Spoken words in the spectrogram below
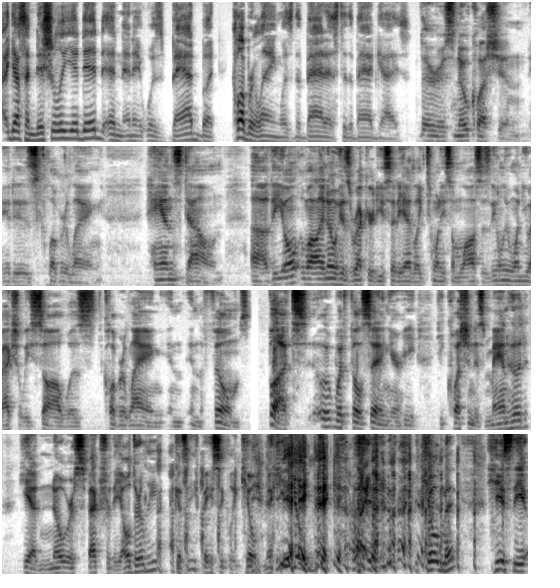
I guess initially you did, and, and it was bad, but Clubber Lang was the baddest of the bad guys. There is no question. It is Clubber Lang, hands down. Uh, the only, well, I know his record. You said he had like twenty some losses. The only one you actually saw was Clubber Lang in in the films. But uh, what Phil's saying here, he he questioned his manhood. He had no respect for the elderly because he basically killed Mickey. Yeah, he Killed did. Mick, right? He killed Mick. He's the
